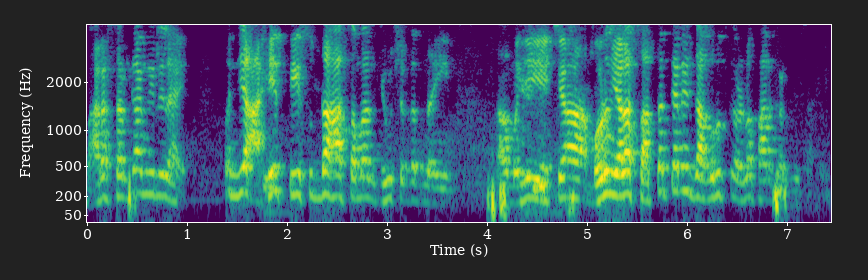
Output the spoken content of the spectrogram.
भारत सरकार दिलेलं आहे. पण जे आहे ते सुद्धा हा समाज घेऊ शकत नाही. म्हणजे याच्या म्हणून याला सातत्याने जागृत करणं फार गरजेचं आहे.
